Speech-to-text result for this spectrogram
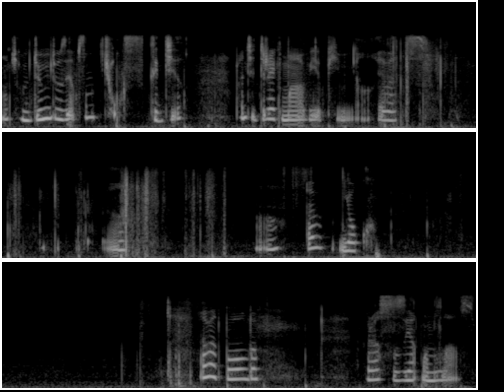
Yapacağım? Dümdüz yapsam çok sıkıcı. Bence direkt mavi yapayım ya. Evet. Evet, yok. Evet bu oldu. Biraz hızlı yapmamız lazım.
